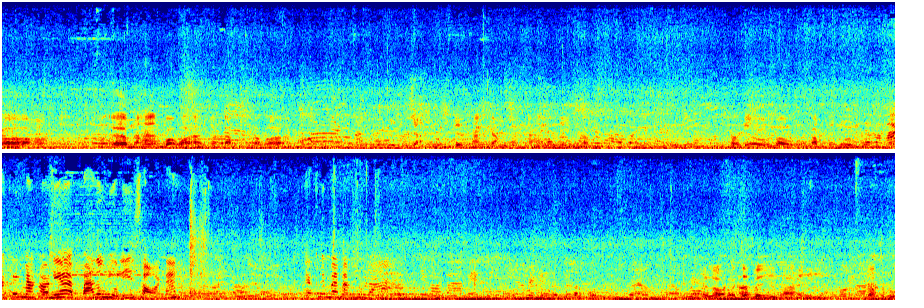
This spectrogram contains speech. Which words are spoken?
ก็บังเอิญนะฮะบอกว่าอาจจะกลับแล้วก็จะเดินทางกลับกันนะวันนี้ครับก็เดี๋ยวเรากลับไปนู่นมาขึ้นมาคราวเนี้ยป้าต้องอยู่รีสอร์ทนะจะขึ้นมาทำธุระที่เรามาแบบนี้เดี๋ยวเราก็จะไปถ่ายตอนรุ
